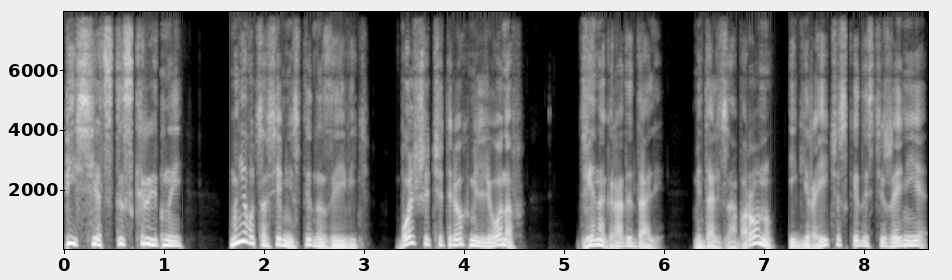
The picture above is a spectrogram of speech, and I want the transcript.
«Писец ты скрытный! Мне вот совсем не стыдно заявить. Больше четырех миллионов. Две награды дали. Медаль за оборону и героическое достижение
